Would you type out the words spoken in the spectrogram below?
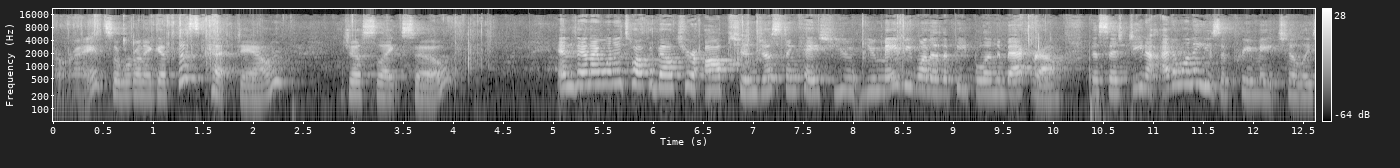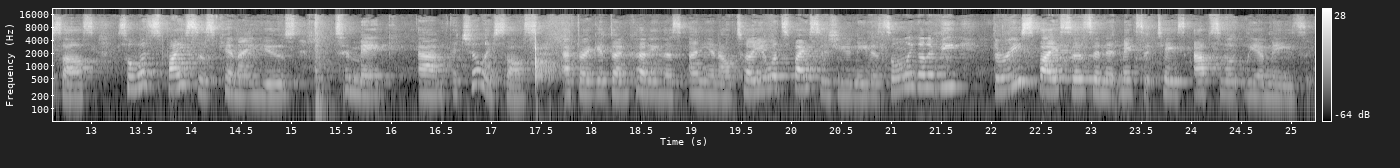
All right, so we're gonna get this cut down just like so. And then I want to talk about your option just in case you, you may be one of the people in the background that says, Gina, I don't want to use a pre-made chili sauce. So what spices can I use to make um, a chili sauce? After I get done cutting this onion, I'll tell you what spices you need. It's only going to be three spices and it makes it taste absolutely amazing.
